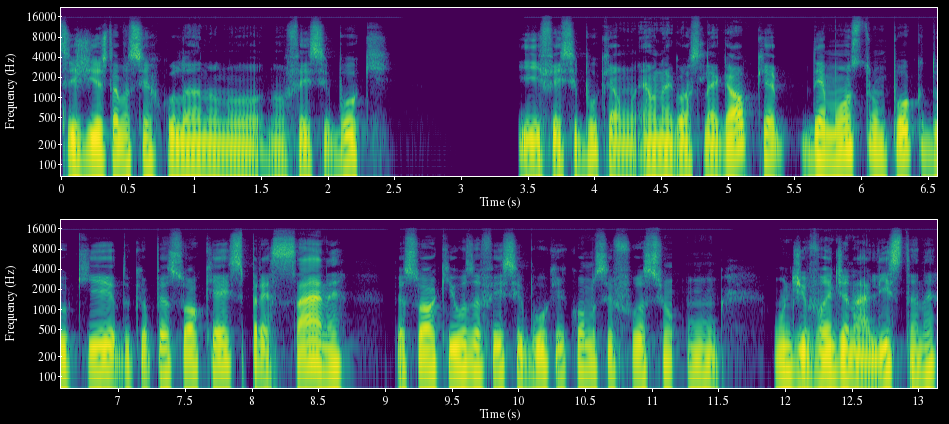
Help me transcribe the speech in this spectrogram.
Esses dias estava circulando no, no Facebook e Facebook é um, é um negócio legal porque demonstra um pouco do que, do que o pessoal quer expressar, né? O pessoal que usa Facebook como se fosse um, um divã de analista, né?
